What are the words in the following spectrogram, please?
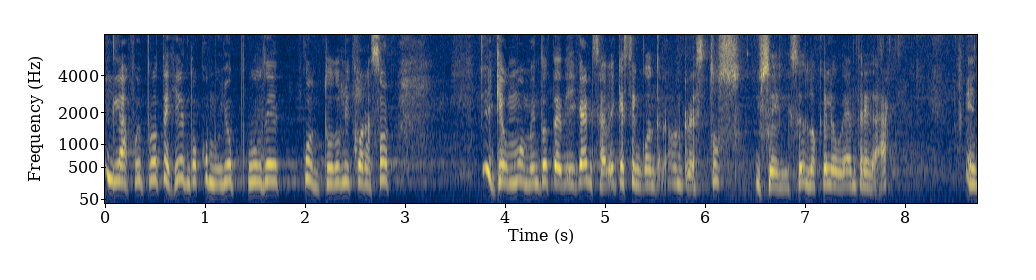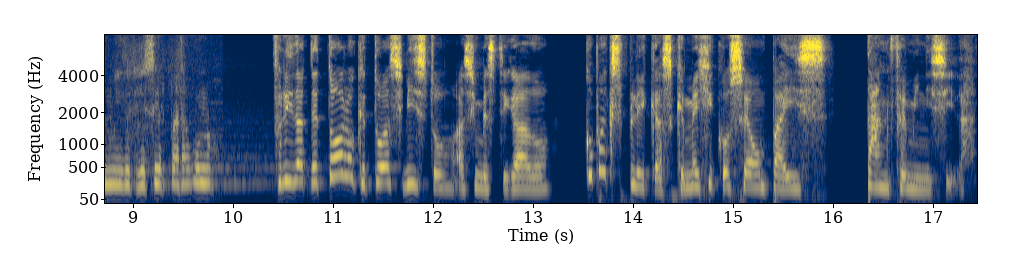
y la fui protegiendo como yo pude con todo mi corazón. Y que un momento te digan, sabe que se encontraron restos y eso es lo que le voy a entregar. Es muy difícil para uno. Frida, de todo lo que tú has visto, has investigado, ¿cómo explicas que México sea un país tan feminicida?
